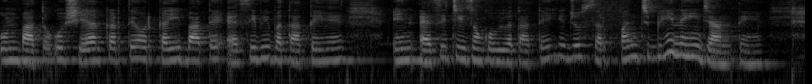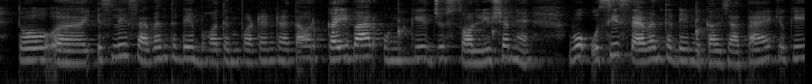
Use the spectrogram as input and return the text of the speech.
उन बातों को शेयर करते हैं और कई बातें ऐसी भी बताते हैं, इन ऐसी चीज़ों को भी बताते हैं कि जो सरपंच भी नहीं जानते हैं। तो इसलिए सेवन्थ डे बहुत इंपॉर्टेंट रहता है और कई बार उनके जो सॉल्यूशन है, वो उसी सेवन्थ डे निकल जाता है क्योंकि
